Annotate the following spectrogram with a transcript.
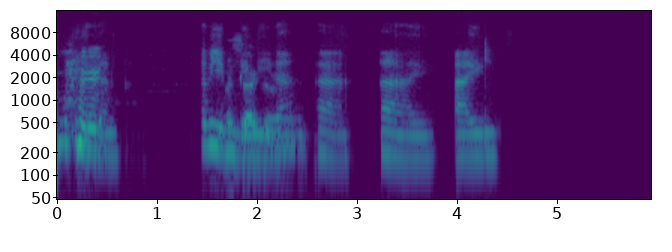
bienvenida a, a, él.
